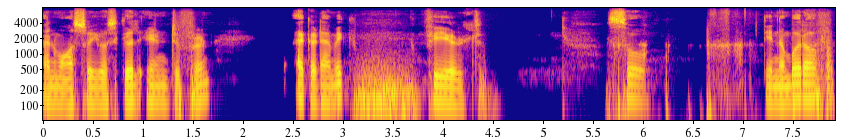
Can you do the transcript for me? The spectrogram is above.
and master your skill in different academic fields. So the number of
